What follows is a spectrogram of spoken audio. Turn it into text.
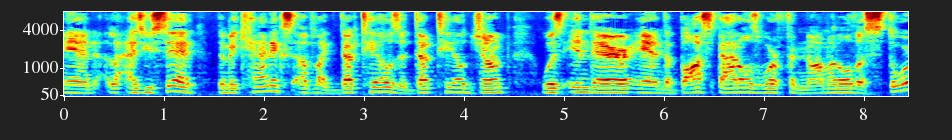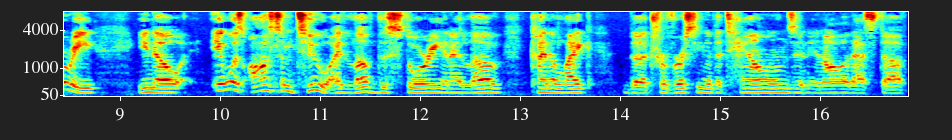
And as you said, the mechanics of like DuckTales, a DuckTale jump was in there, and the boss battles were phenomenal. The story, you know, it was awesome too. I love the story, and I love kind of like the traversing of the towns and, and all of that stuff.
